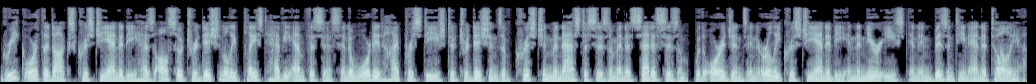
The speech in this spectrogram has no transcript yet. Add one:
Greek Orthodox Christianity has also traditionally placed heavy emphasis and awarded high prestige to traditions of Christian monasticism and asceticism, with origins in early Christianity in the Near East and in Byzantine Anatolia.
